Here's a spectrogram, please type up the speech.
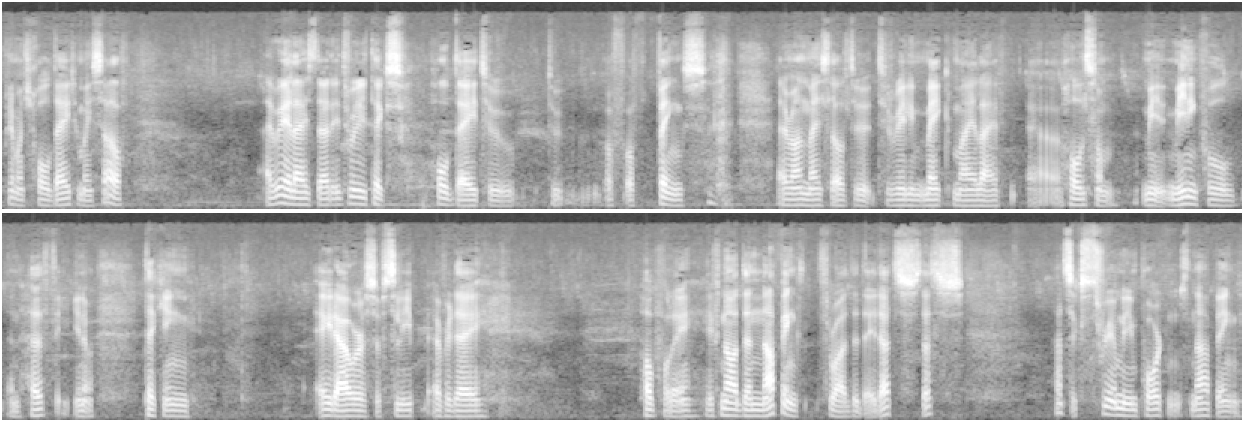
pretty much whole day to myself, I realize that it really takes whole day to to of, of things around myself to, to really make my life uh, wholesome, me- meaningful, and healthy. You know, taking eight hours of sleep every day, hopefully. If not, then napping throughout the day. That's that's that's extremely important. Napping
